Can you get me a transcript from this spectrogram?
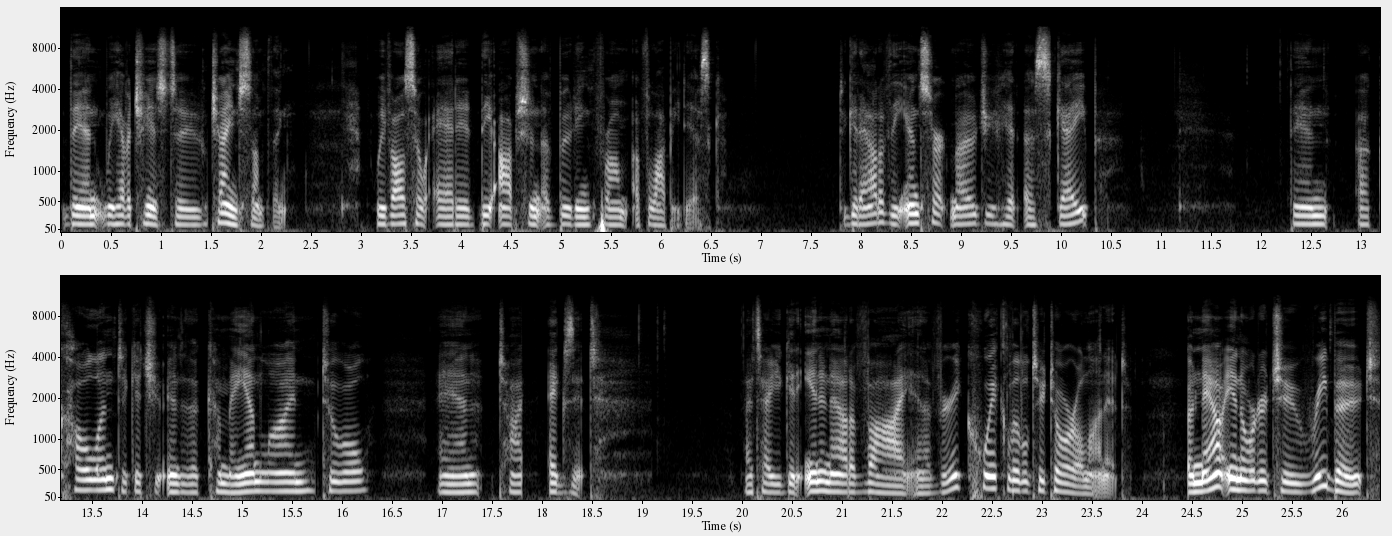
then we have a chance to change something. We've also added the option of booting from a floppy disk. To get out of the insert mode, you hit escape, then a colon to get you into the command line tool, and type exit. That's how you get in and out of Vi, and a very quick little tutorial on it. So now in order to reboot,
